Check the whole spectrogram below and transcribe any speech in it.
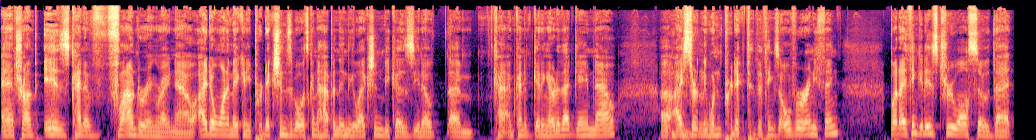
and Trump is kind of floundering right now. I don't want to make any predictions about what's going to happen in the election because you know I'm kind of, I'm kind of getting out of that game now. Mm-hmm. I certainly wouldn't predict that the thing's over or anything, but I think it is true also that.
